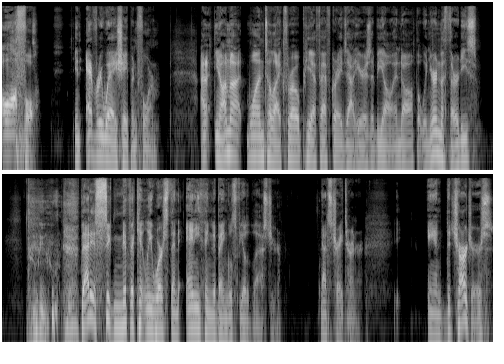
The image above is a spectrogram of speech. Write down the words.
awful in every way, shape, and form. I, you know, I'm not one to like throw PFF grades out here as a be all end all, but when you're in the 30s, that is significantly worse than anything the Bengals fielded last year. That's Trai Turner. And the Chargers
